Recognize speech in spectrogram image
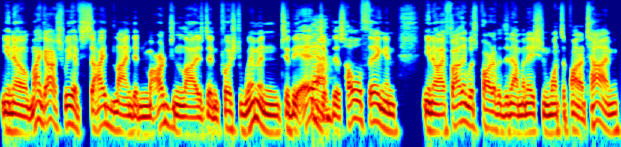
You know, my gosh, we have sidelined and marginalized and pushed women to the edge Yeah. of this whole thing. And, you know, I finally was part of a denomination once upon a time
